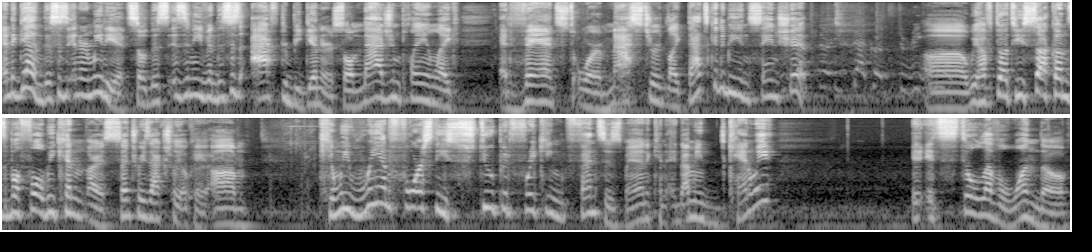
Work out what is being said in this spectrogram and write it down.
And again, this is intermediate, so this isn't even, this is after beginner. So imagine playing like advanced or mastered, like that's gonna be insane shit. Uh, we have 30 seconds before we can, alright, sentries actually, okay, um, can we reinforce these stupid freaking fences, man? Can, I mean, can we? It, it's still level 1 though,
